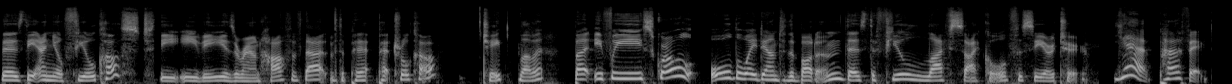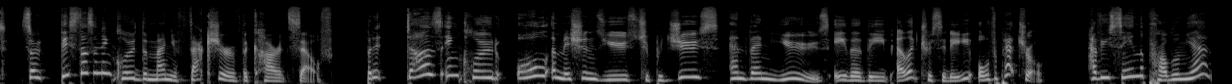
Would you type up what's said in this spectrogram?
There's the annual fuel cost. The EV is around half of that of the pe- petrol car. Cheap, love it. But if we scroll all the way down to the bottom, there's the fuel life cycle for CO2. Yeah, perfect. So this doesn't include the manufacture of the car itself, but it does include all emissions used to produce and then use either the electricity or the petrol. Have you seen the problem yet?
